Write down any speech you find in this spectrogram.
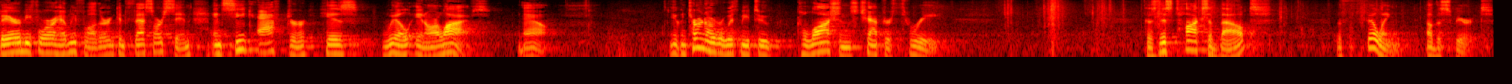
bare before our Heavenly Father and confess our sin and seek after His will in our lives. Now, you can turn over with me to Colossians chapter 3, because this talks about the filling of the Spirit.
